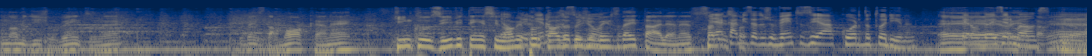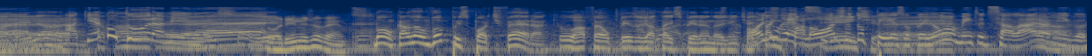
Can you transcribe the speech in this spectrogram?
o nome de Juventus, né? Juventus da Moca, né? Que inclusive tem esse É nome por primeiro causa do? Juventus da Itália, né? Sabe É a camisa do Juventus e a cor da Torina. É, que eram dois aí, irmãos. tá? É. Aqui é tá- cultura, é, amigo. É. Torino e Juventus. Bom, Carlão, vamos pro Esporte Fera? Que o Rafael Peso já tá esperando a gente aí. Olha tá o relógio do peso. é. Ganhou um aumento de salário, Ah, amigo.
